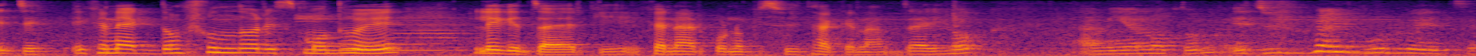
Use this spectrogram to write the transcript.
এই যে, এখানে একদম সুন্দর স্মুথ হয়ে লেগে যায় আর কি, এখানে আর কোনো কিছুই থাকে না। যাই হোক, আমিও নতুন এই জন্যই ভুল হয়েছে।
